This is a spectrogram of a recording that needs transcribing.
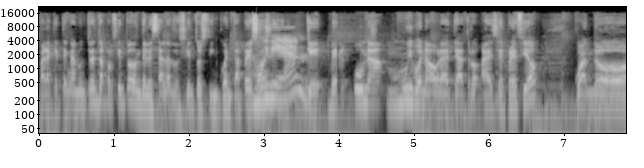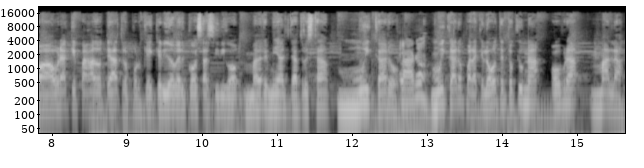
para que tengan un 30% donde les sale 250 pesos. Muy bien. Que ver una muy buena obra de teatro a ese precio, cuando ahora que he pagado teatro porque he querido ver cosas y digo, madre mía, el teatro está muy caro. Claro. Muy caro para que luego te toque una obra mala.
